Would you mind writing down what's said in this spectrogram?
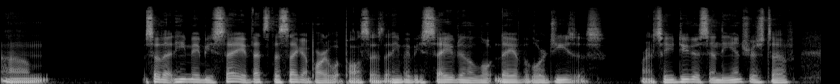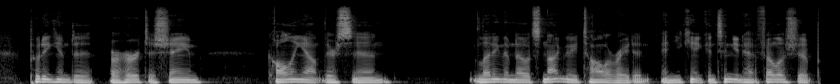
Um, so that he may be saved. That's the second part of what Paul says, that he may be saved in the day of the Lord Jesus. Right? So you do this in the interest of putting him to or her to shame calling out their sin, letting them know it's not going to be tolerated, and you can't continue to have fellowship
